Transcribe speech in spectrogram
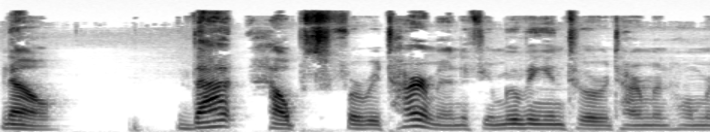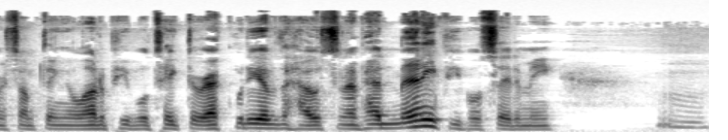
now that helps for retirement. If you're moving into a retirement home or something, a lot of people take their equity of the house. And I've had many people say to me, mm.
